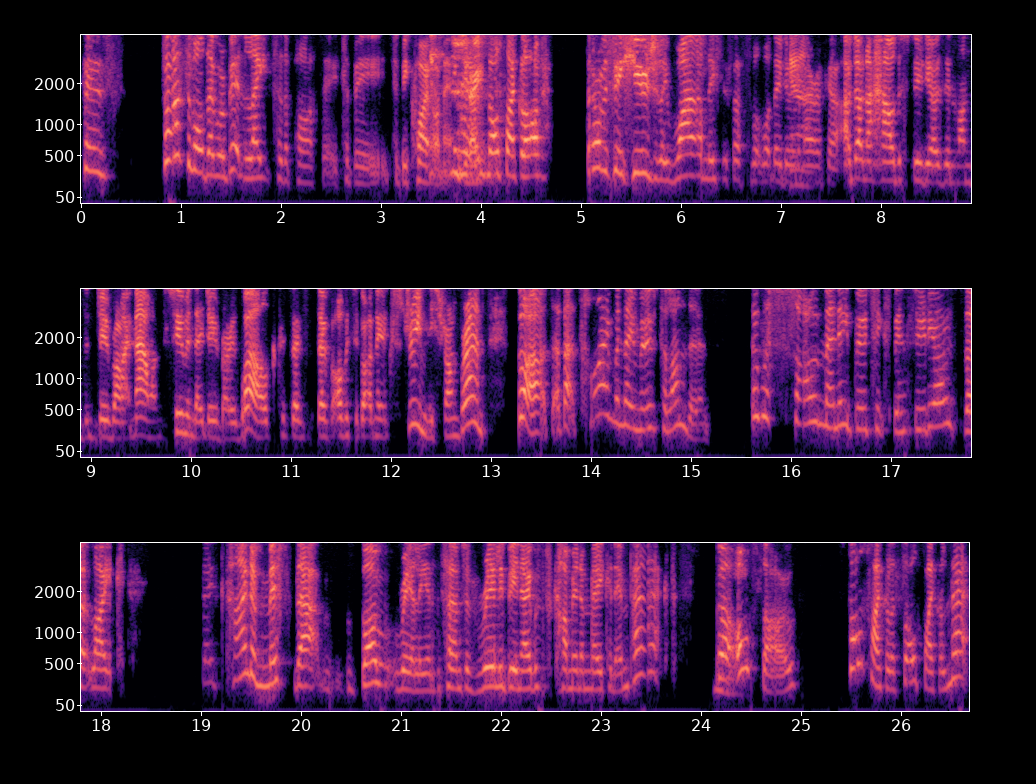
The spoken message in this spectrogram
Because first of all, they were a bit late to the party, to be to be quite honest. You know, Soul Cycle they're obviously hugely, wildly successful at what they do yeah. in America. I don't know how the studios in London do right now. I'm assuming they do very well because they've, they've obviously got an extremely strong brand. But at that time when they moved to London, there were so many boutique spin studios that like they kind of missed that boat really in terms of really being able to come in and make an impact. But mm. also, Soul Cycle is Soul Cycle, and they're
